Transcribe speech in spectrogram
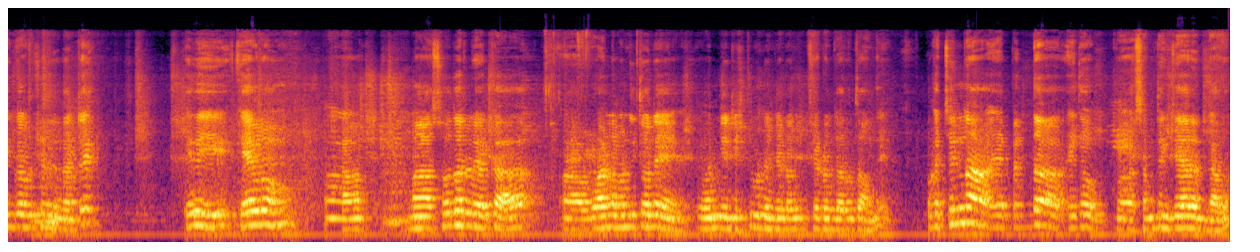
ఇంకో విషయం ఏంటంటే ఇది కేవలం మా సోదరుల యొక్క వాళ్ళ మందితోనే ఇవన్నీ డిస్ట్రిబ్యూట్ చేయడం చేయడం జరుగుతుంది. ఒక చిన్న పెద్ద ఏదో సంథింగ్ చేయాలని కాదు.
